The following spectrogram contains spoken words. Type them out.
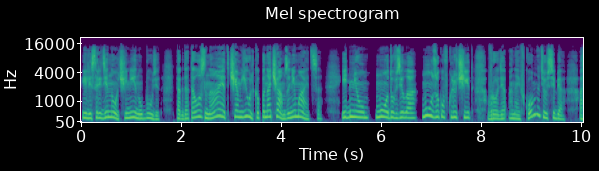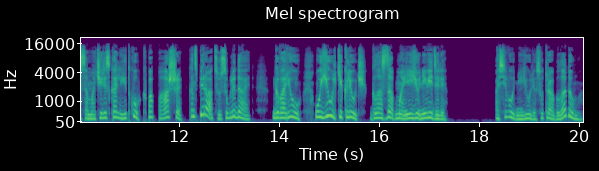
или среди ночи Нину будет. Тогда-то узнает, чем Юлька по ночам занимается. И днем моду взяла, музыку включит. Вроде она и в комнате у себя, а сама через калитку к папаше конспирацию соблюдает. Говорю, у Юльки ключ, глаза б мои ее не видели. А сегодня Юля с утра была дома?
